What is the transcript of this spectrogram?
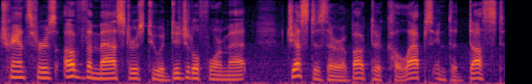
transfers of the masters to a digital format just as they're about to collapse into dust,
